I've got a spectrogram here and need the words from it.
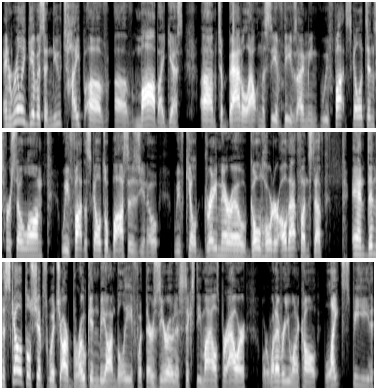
and really give us a new type of of mob, I guess, um, to battle out in the Sea of Thieves. I mean, we've fought skeletons for so long. We've fought the skeletal bosses, you know, We've killed Grey Marrow, Gold Hoarder, all that fun stuff. And then the skeletal ships, which are broken beyond belief with their zero to 60 miles per hour, or whatever you want to call light speed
